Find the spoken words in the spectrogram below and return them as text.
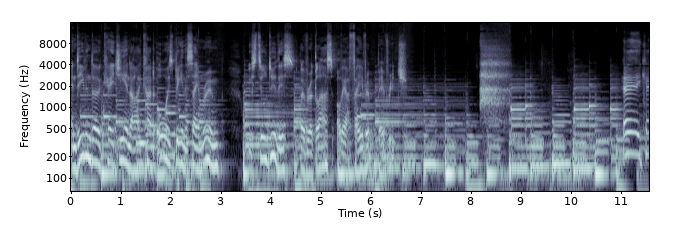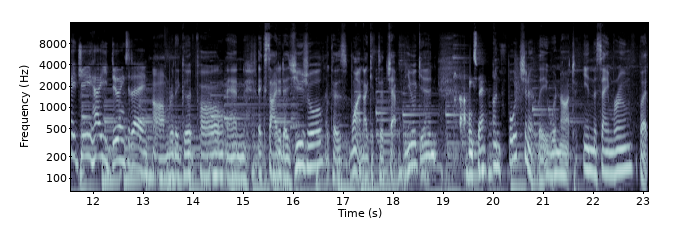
And even though KG and I can't always be in the same room, we still do this over a glass of our favourite beverage. Hey KG, how are you doing today? Oh, I'm really good, Paul, and excited as usual because one, I get to chat with you again. Oh, thanks, man. Unfortunately, we're not in the same room, but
